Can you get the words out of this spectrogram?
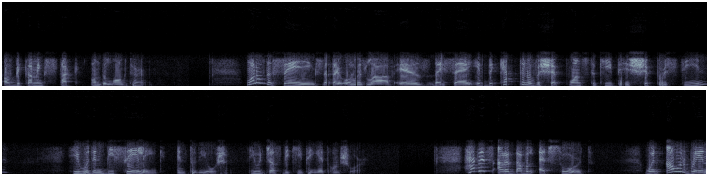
of becoming stuck on the long term. One of the sayings that I always love is they say if the captain of a ship wants to keep his ship pristine, he wouldn't be sailing into the ocean. He would just be keeping it on shore. Habits are a double edged sword. When our brain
